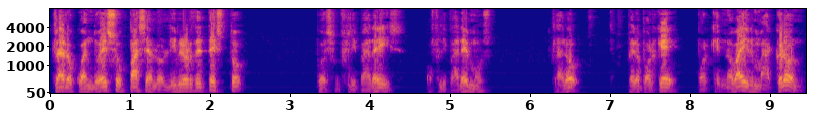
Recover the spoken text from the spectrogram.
Claro, cuando eso pase a los libros de texto, pues fliparéis o fliparemos. Claro, pero ¿por qué? Porque no va a ir Macron,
